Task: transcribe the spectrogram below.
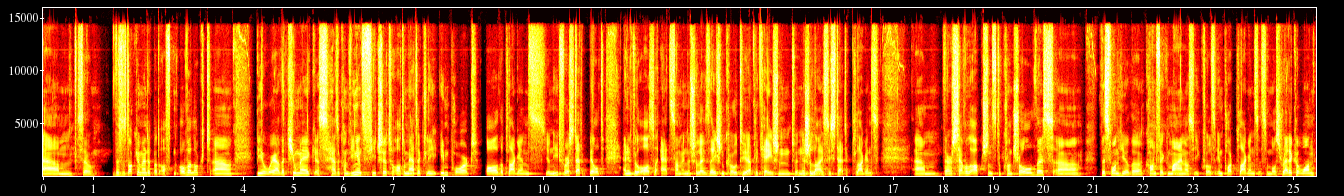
Um, so this is documented but often overlooked. Uh, be aware that QMake is, has a convenience feature to automatically import all the plugins you need for a static build, and it will also add some initialization code to your application to initialize the static plugins. Um, there are several options to control this. Uh, this one here, the config minus equals import plugins, is the most radical one.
